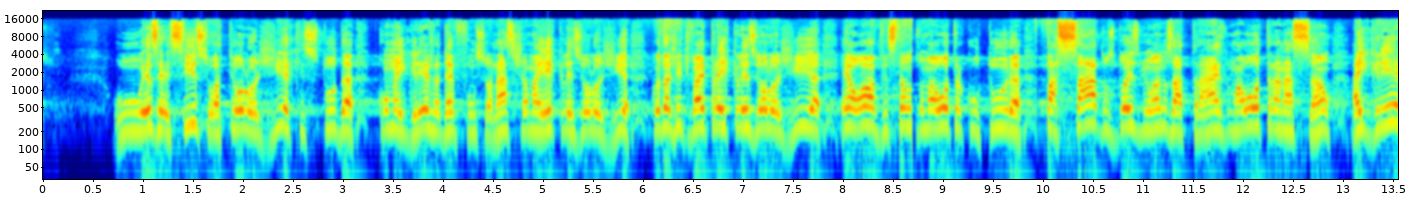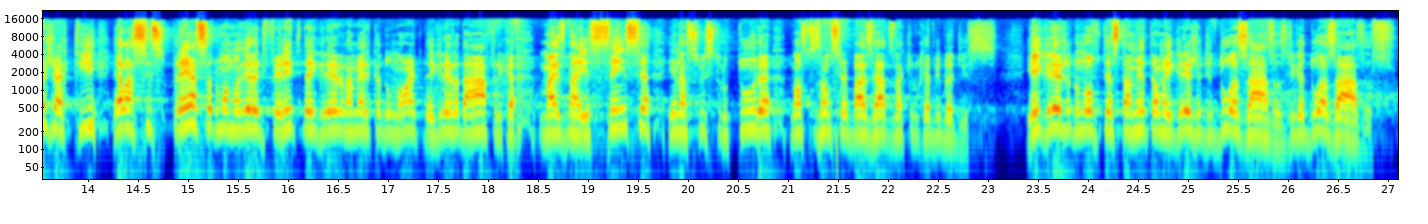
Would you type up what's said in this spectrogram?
O exercício, a teologia que estuda como a igreja deve funcionar, se chama eclesiologia. Quando a gente vai para a eclesiologia, é óbvio, estamos numa outra cultura, passados dois mil anos atrás, numa outra nação. A igreja aqui, ela se expressa de uma maneira diferente da igreja na América do Norte, da igreja da África, mas na essência e na sua estrutura, nós precisamos ser baseados naquilo que a Bíblia diz. E a igreja do Novo Testamento é uma igreja de duas asas, diga duas asas,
